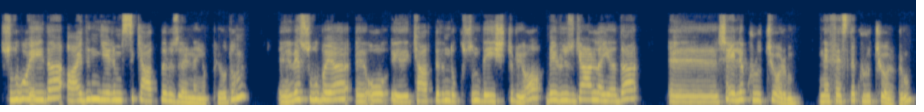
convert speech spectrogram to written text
Sulu boyayı da aydın gerimsi kağıtlar üzerine yapıyordum. E, ve sulu boya e, o e, kağıtların dokusunu değiştiriyor ve rüzgarla ya da e, şeyle kurutuyorum, nefesle kurutuyorum.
